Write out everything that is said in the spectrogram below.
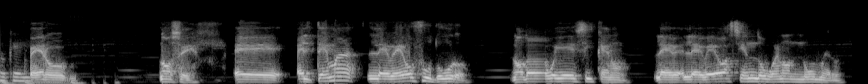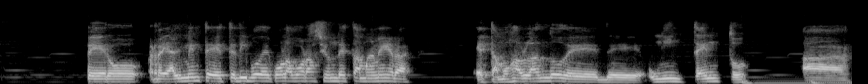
Okay. Pero, no sé, eh, el tema le veo futuro, no te voy a decir que no, le, veo haciendo buenos números, pero realmente este tipo de colaboración de esta manera, estamos hablando de, de un intento a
